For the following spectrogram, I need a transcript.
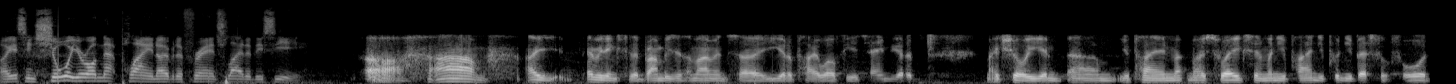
I guess, ensure you're on that plane over to France later this year? Oh, um, I, everything's for the Brumbies at the moment, so you got to play well for your team. You got to make sure you um, you're playing most weeks, and when you're playing, you're putting your best foot forward.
